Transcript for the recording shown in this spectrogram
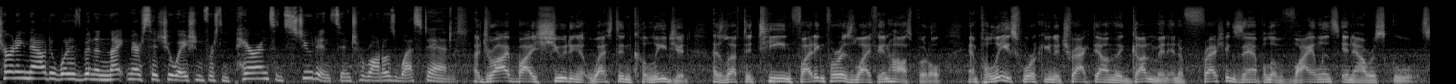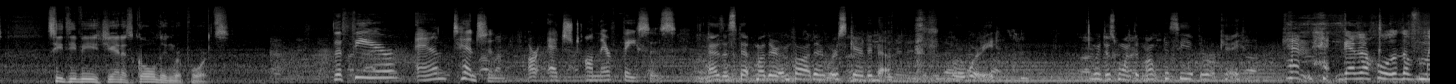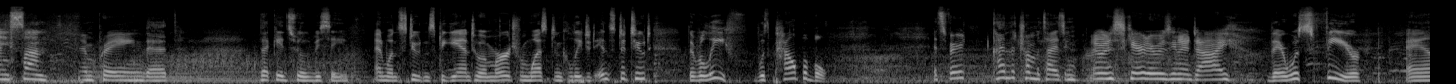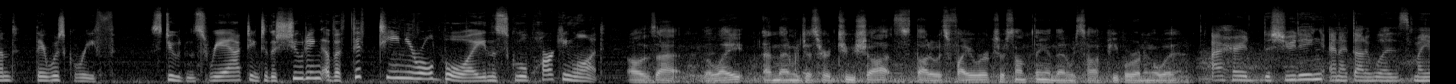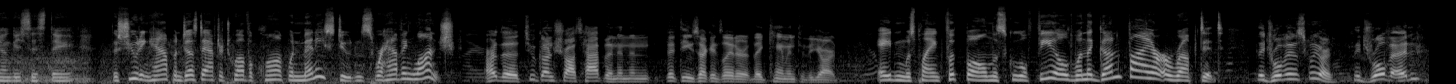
Turning now to what has been a nightmare situation for some parents and students in Toronto's West End. A drive-by shooting at Weston Collegiate has left a teen fighting for his life in hospital and police working to track down the gunman in a fresh example of violence in our schools. CTV's Janice Golding reports. The fear and tension are etched on their faces. As a stepmother and father, we're scared to death. We're worried. We just want them out to see if they're okay. Can't get a hold of my son. I'm praying that the kids will be safe. And when students began to emerge from Weston Collegiate Institute, the relief was palpable. It's very kind of traumatizing. I was scared I was going to die. There was fear and there was grief. Students reacting to the shooting of a 15 year old boy in the school parking lot. I was at the light, and then we just heard two shots, thought it was fireworks or something, and then we saw people running away. I heard the shooting, and I thought it was my younger sister. The shooting happened just after 12 o'clock when many students were having lunch. I heard the two gunshots happen, and then 15 seconds later, they came into the yard. Aiden was playing football in the school field when the gunfire erupted. They drove in the schoolyard. They drove in,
